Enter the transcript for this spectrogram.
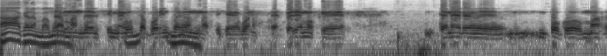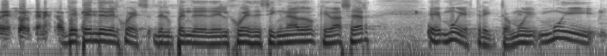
Ah, caramba, muy Ya bien. mandé el Sí Me Gusta por Instagram, Muy bien. así que bueno, esperemos que tener eh, un poco más de suerte en esta. Depende del juez, depende del juez designado que va a ser eh, muy estricto, muy, muy,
